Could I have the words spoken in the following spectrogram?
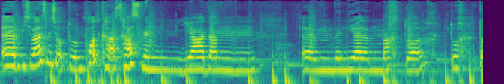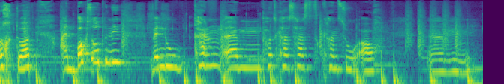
Ähm, ich weiß nicht, ob du einen Podcast hast. Wenn ja, dann ähm, wenn ja, dann mach doch, doch, doch dort ein Box-Opening. Wenn du keinen ähm, Podcast hast, kannst du auch. Ähm,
